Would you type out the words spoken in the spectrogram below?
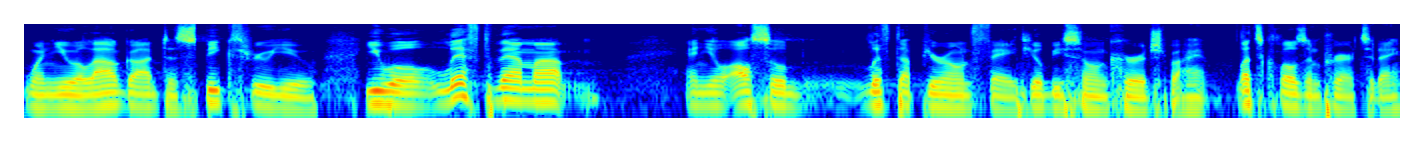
when you allow God to speak through you. You will lift them up, and you'll also lift up your own faith. You'll be so encouraged by it. Let's close in prayer today.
